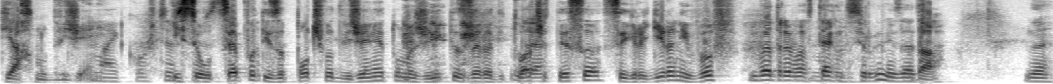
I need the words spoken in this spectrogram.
тяхно движение. Майко, още И се отцепват и започва движението на жените заради това, Да. че те са сегрегирани в... Вътре в тяхната си организация. Да, да.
